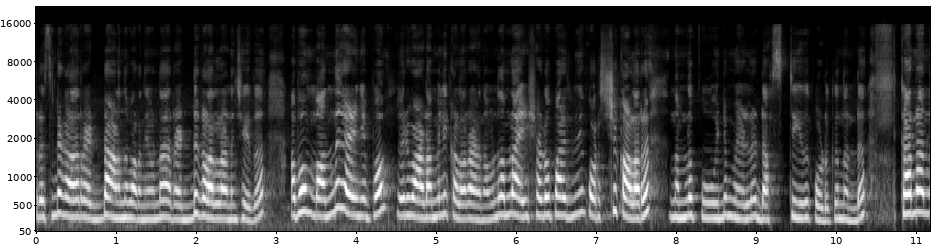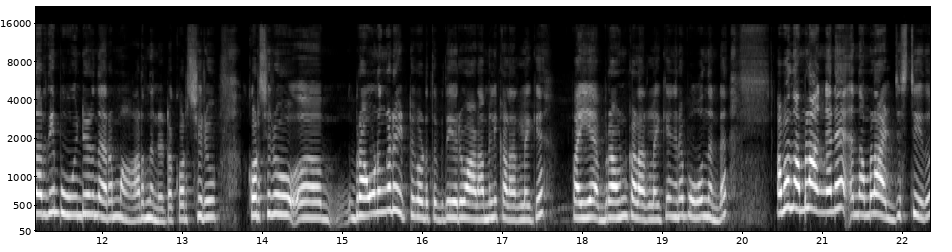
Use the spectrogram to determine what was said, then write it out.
ഡ്രസ്സിന്റെ കളർ റെഡ് ആണെന്ന് പറഞ്ഞുകൊണ്ട് റെഡ് കളറിലാണ് ചെയ്തത്. അപ്പം വന്നു കഴിഞ്ഞപ്പോൾ ഒരു വാടാമല്ലി കളറാണ് അതുകൊണ്ട് നമ്മൾ ഐ ഷാഡോ പറഞ്ഞ് കുറച്ച് കളറ് നമ്മൾ പൂവിന്റെ മുകളിൽ ഡസ്റ്റ് ചെയ്ത് കൊടുക്കുന്നുണ്ട്. കാരണം അന്നേരത്തെയും പൂവിന്റെ ഒരു നിറം മാറുന്നുണ്ട് കേട്ടോ കുറച്ചൊരു കുറച്ചൊരു ബ്രൗണും കൂടെ ഇട്ട് കൊടുത്തപ്പോഴത്തേ ഒരു വാടാമല്ലി കളറിലേക്ക് പയ്യ ബ്രൗൺ കളറിലേക്ക് അങ്ങനെ പോകുന്നുണ്ട്. അപ്പോൾ നമ്മൾ അങ്ങനെ നമ്മൾ അഡ്ജസ്റ്റ് ചെയ്തു.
